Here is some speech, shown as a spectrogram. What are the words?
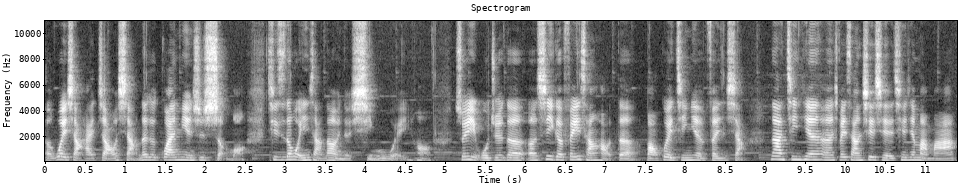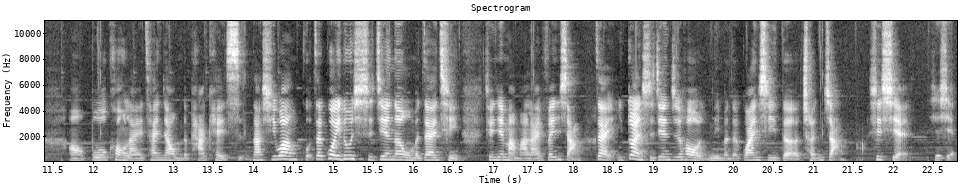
呃为小孩着想，那个观念是什么，其实都会影响到你的行为哈。所以我觉得呃是一个非常好的宝贵经验分享。那今天呃非常谢谢芊芊妈妈哦拨空来参加我们的 podcast。那希望过再过一段时间呢，我们再请芊芊妈妈来分享，在一段时间之后你们的关系的成长。谢谢，谢谢。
